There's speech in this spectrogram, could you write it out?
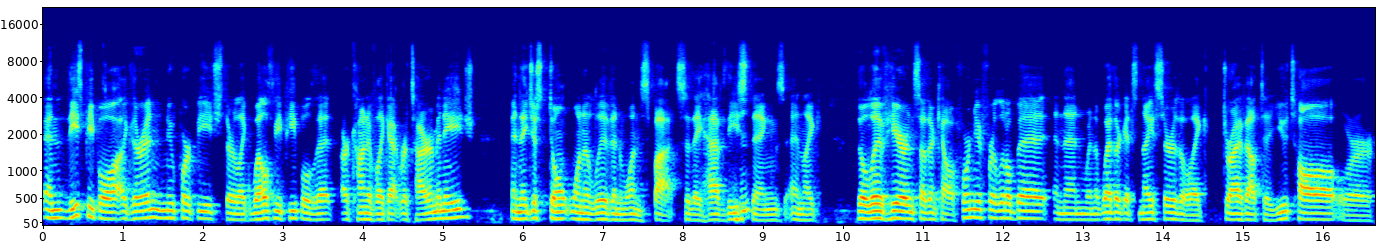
and these people like they're in Newport Beach. They're like wealthy people that are kind of like at retirement age, and they just don't want to live in one spot. So they have these Mhm. things, and like they'll live here in Southern California for a little bit, and then when the weather gets nicer, they'll like drive out to Utah or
